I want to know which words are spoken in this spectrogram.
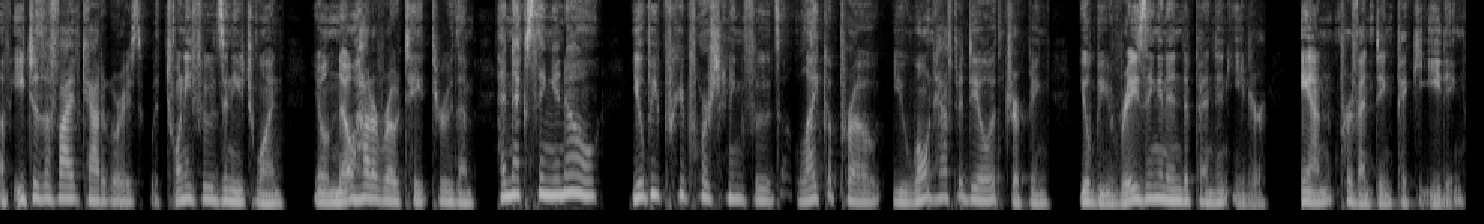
of each of the five categories with 20 foods in each one. You'll know how to rotate through them. And next thing you know, you'll be pre portioning foods like a pro. You won't have to deal with dripping. You'll be raising an independent eater and preventing picky eating.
